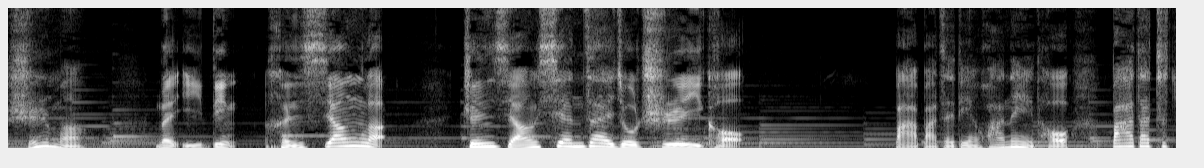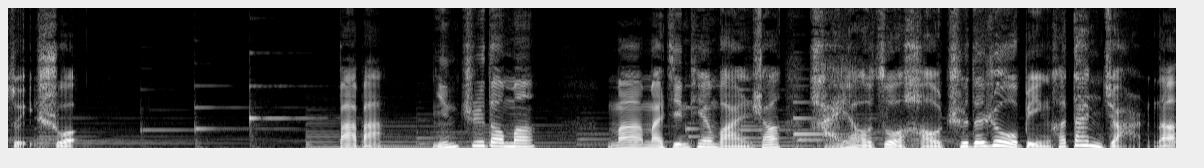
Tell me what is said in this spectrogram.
是吗？那一定很香了，真想现在就吃一口。爸爸在电话那头吧嗒着嘴说：“爸爸，您知道吗？妈妈今天晚上还要做好吃的肉饼和蛋卷呢。”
